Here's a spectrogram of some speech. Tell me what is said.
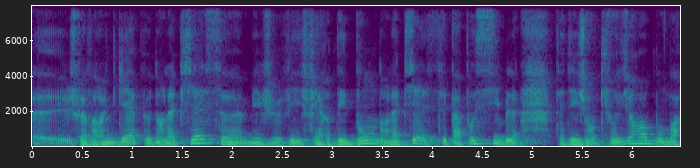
je vais avoir une guêpe dans la pièce, mais je vais faire des bonds dans la pièce, c'est pas possible. T'as des gens qui vont dire oh bon bah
